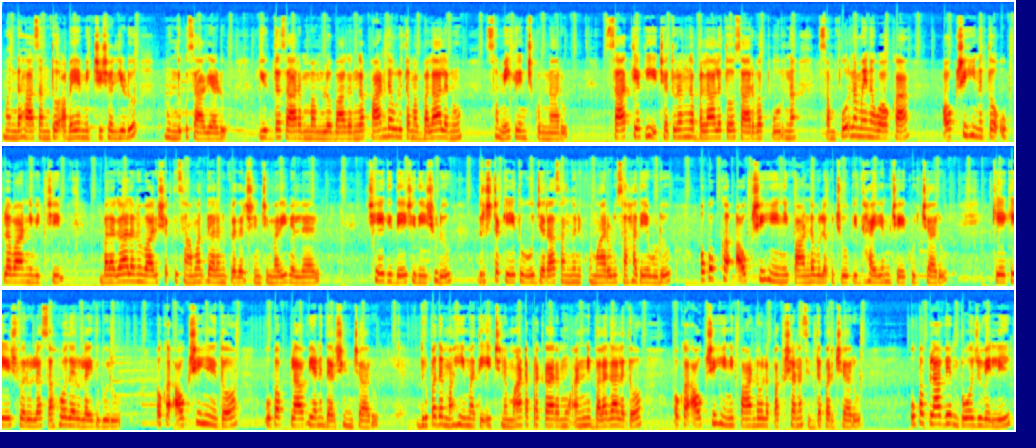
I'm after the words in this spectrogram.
మందహాసంతో అభయమిచ్చి శల్యుడు ముందుకు సాగాడు. యుద్ధ సారంభంలో భాగంగా పాండవులు తమ బలాలను సమీకరించుకున్నారు. సాత్యకి చతురంగ బలాలతో సార్వపూర్ణ సంపూర్ణమైన ఒక ఔక్షిహీనతో ఉప్లవాన్ని విచ్చి బలగాలను వారి శక్తి సామర్థ్యాలను ప్రదర్శించి మరీ వెళ్ళారు. ఛేది దేశిదీశుడు దృష్టకేతువు జరాసంధుని కుమారుడు సహదేవుడు ఒక్కొక్క ఔక్షిహీని పాండవులకు చూపి ధైర్యం చేకూర్చారు. కేకేశ్వరుల సహోదరులైదుగురు ఒక ఔక్షిహినితో ఉపప్లావ్యాన్ని దర్శించారు. ద్రుపద మహిమతి ఇచ్చిన మాట ప్రకారము అన్ని బలగాలతో ఒక ఔక్షిహిని పాండవుల పక్షాన సిద్ధపరిచారు. ఉపప్లావ్యం రోజు వెళ్ళి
